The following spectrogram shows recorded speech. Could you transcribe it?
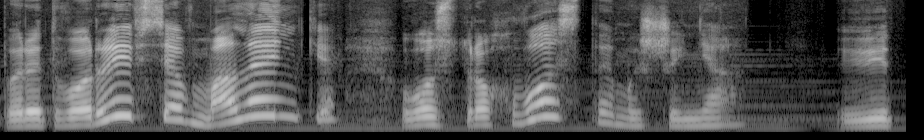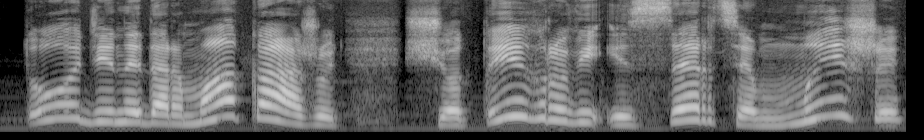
перетворився в маленьке гострохвосте мишеня. Відтоді недарма кажуть, що тигрові із серцем миші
